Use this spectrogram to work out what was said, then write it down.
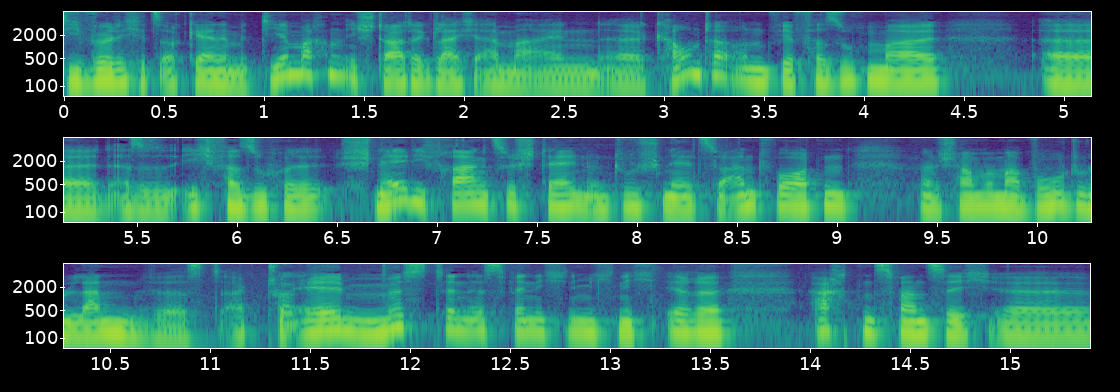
die würde ich jetzt auch gerne mit dir machen. Ich starte gleich einmal einen äh, Counter und wir versuchen mal äh, also ich versuche schnell die Fragen zu stellen und du schnell zu antworten. Und dann schauen wir mal, wo du landen wirst. Aktuell okay. müssten es, wenn ich mich nicht irre, 28 äh,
